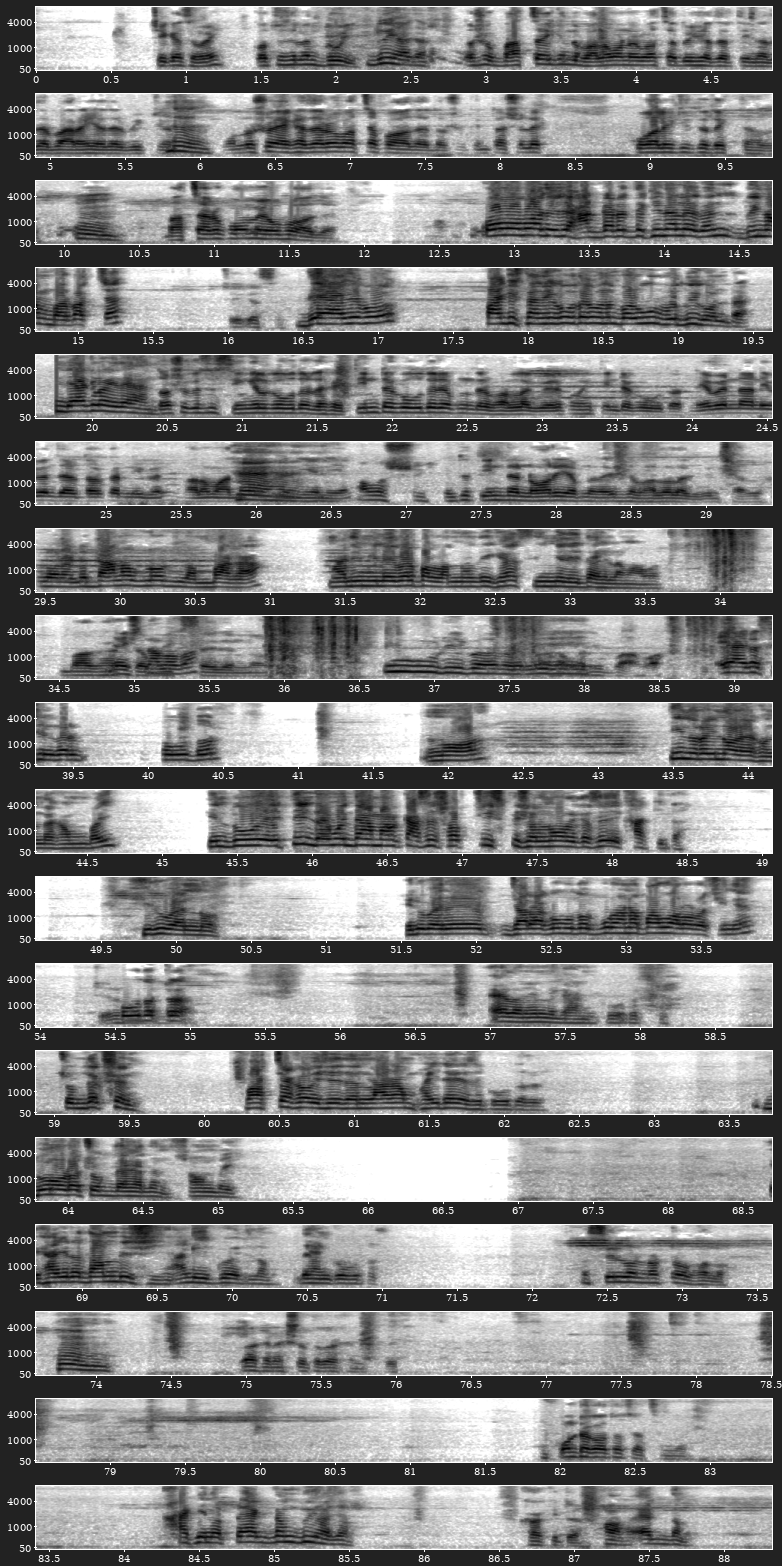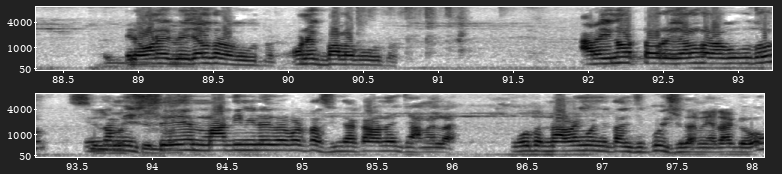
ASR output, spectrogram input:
ঠিক আছে ভাই। কত ছিলেন? দুই? দুই হাজার। দর্শক বাচ্চাই কিন্তু ভালো মানের বাচ্চা দুই হাজার তিন হাজার বা আড়াই হাজার বিক্রি হয়। পনেরোশো এক হাজারও বাচ্চা পাওয়া যায় দর্শক কিন্তু আসলে কোয়ালিটি তো দেখতে হবে। বাচ্চা আরও কমেও পাওয়া যায়। কম বাজে যে হাট কিনা নেবেন দুই নাম্বার বাচ্চা। ঠিক আছে। দেখা যাব পাকিস্তানি কবুতর পর উড়বো দুই ঘণ্টা। দেখলোই দেখেন। দর্শক কিছু সিঙ্গেল কবুতর দেখাই। তিনটা কবুতরই আপনাদের ভালো লাগবে এরকম তিনটা কবুতর। নেবেন না নেবেন যার দরকার নিবেন। ভালো মাদি হ্যাঁ, হ্যাঁ, নিয়ে নিয়ে অবশ্যই। কিন্তু তিনটা নরই আপনাদের কাছে ভালো লাগবে একটা দানব নোট দিলাম বাঘা। মাঝে মিলাইবার পারলাম না দেখা সিঙ্গেলই দেখালাম আবার। বাবা? নর উরি বাবা রে। বাবা। এই একটা সিলভার কবুতর নর। তিনটাই নর এখন দেখাম ভাই। কিন্তু এই তিনটার মধ্যে আমার কাছে সবচেয়ে স্পেশাল নর হইতাছে এই খাকিটা। হিরো ভাইয়ের নর। হিরো ভাইরে যারা কবুতর পুরানা পাওয়ার ওরা চিনে। কবুতরটা এমনি দেখেন কবুতরটা। চোখ দেখছেন? বাচ্চা খাওয়াইছে দেন লাগাম ফাইটা গেছে কবুতরের। দুটা চোখ দেখা দেন সাউন্ড ভাই। এই খাকিটার দাম বেশি আগেই কয়ে দিলাম দেখেন কবুতর। সিলভার নটটাও ভালো। হুম হুম। রাখেন একসাথে রাখেন দেখি। কোনটা কত চাচ্ছেন ভাই? খাকি নটটা একদম দুই হাজার। খাকিটা? হ্যাঁ একদম। এটা অনেক রেজাল্ট করা কবুতর অনেক ভালো কবুতর। আর এই নটটাও রেজাল্ট করা কবুতর কিন্তু আমি সেম মাদি না কারণে ঝামেলা। কবুতর নারায়ণগঞ্জে টানছি কইছিলাম এর আগেও।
